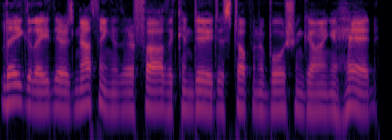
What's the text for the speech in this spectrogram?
legally there is nothing that a father can do to stop an abortion going ahead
